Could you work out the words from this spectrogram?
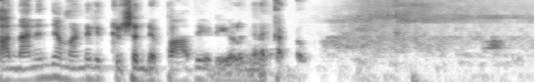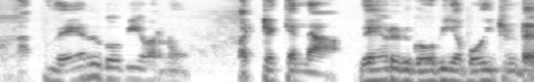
ആ നനഞ്ഞ മണ്ണിൽ കൃഷ്ണന്റെ പാതയടികൾ ഇങ്ങനെ കണ്ടു. വേറൊരു ഗോപിക പറഞ്ഞു ഒറ്റയ്ക്കല്ല വേറൊരു ഗോപിക പോയിട്ടുണ്ട്.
